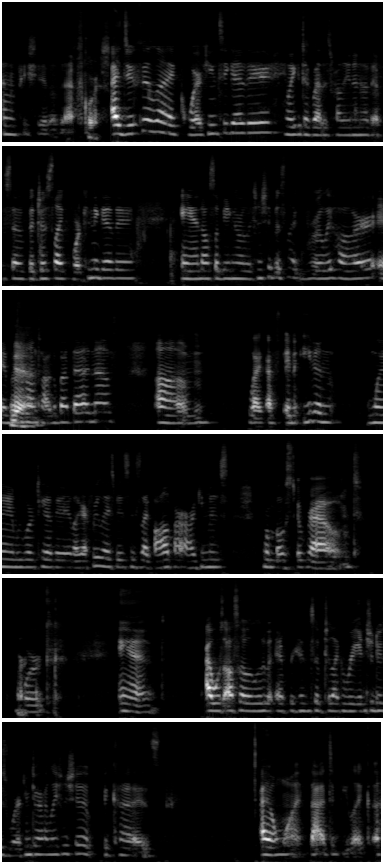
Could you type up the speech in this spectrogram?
I'm appreciative of that. of course. I do feel like working together, we can talk about this probably in another episode, but just like working together and also being in a relationship is like really hard, and we Yeah. don't talk about that enough. Um, like, I f and even when we work together, like our freelance business, like all of our arguments were most around Work. work, and I was also a little bit apprehensive to like reintroduce work into our relationship because I don't want that to be like a,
